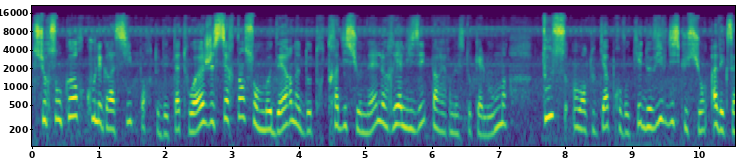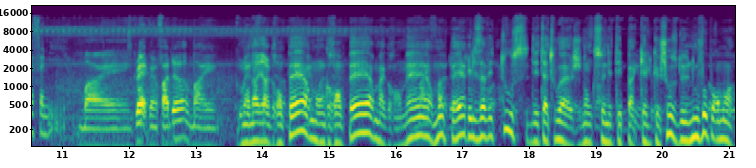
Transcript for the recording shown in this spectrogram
Sur son corps, Koulegrassi porte des tatouages. Certains sont modernes, d'autres traditionnels, réalisés par Ernesto Kaloum. Tous ont en tout cas provoqué de vives discussions avec sa famille. Mon arrière-grand-père, mon grand-père, ma grand-mère, mon père, ils avaient tous des tatouages, donc ce n'était pas quelque chose de nouveau pour moi.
